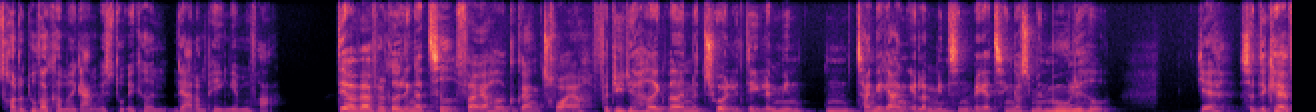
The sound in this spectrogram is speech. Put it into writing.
Tror du, du var kommet i gang, hvis du ikke havde lært om penge hjemmefra? Det var i hvert fald gået længere tid, før jeg havde gået gang, tror jeg. Fordi det havde ikke været en naturlig del af min mm, tankegang, eller min, sådan, hvad jeg tænker som en mulighed. Ja, så det, kan jeg,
